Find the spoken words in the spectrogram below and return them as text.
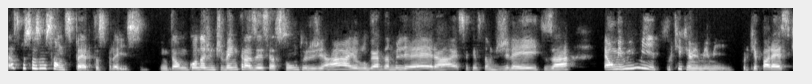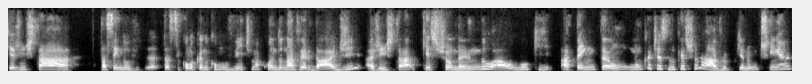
as pessoas não são despertas para isso. Então, quando a gente vem trazer esse assunto de, ah, é o lugar da mulher, ah, essa questão de direitos, ah, é um mimimi. Por que, que é mimimi? Porque parece que a gente está tá sendo tá se colocando como vítima quando na verdade a gente está questionando algo que até então nunca tinha sido questionável porque não tinha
